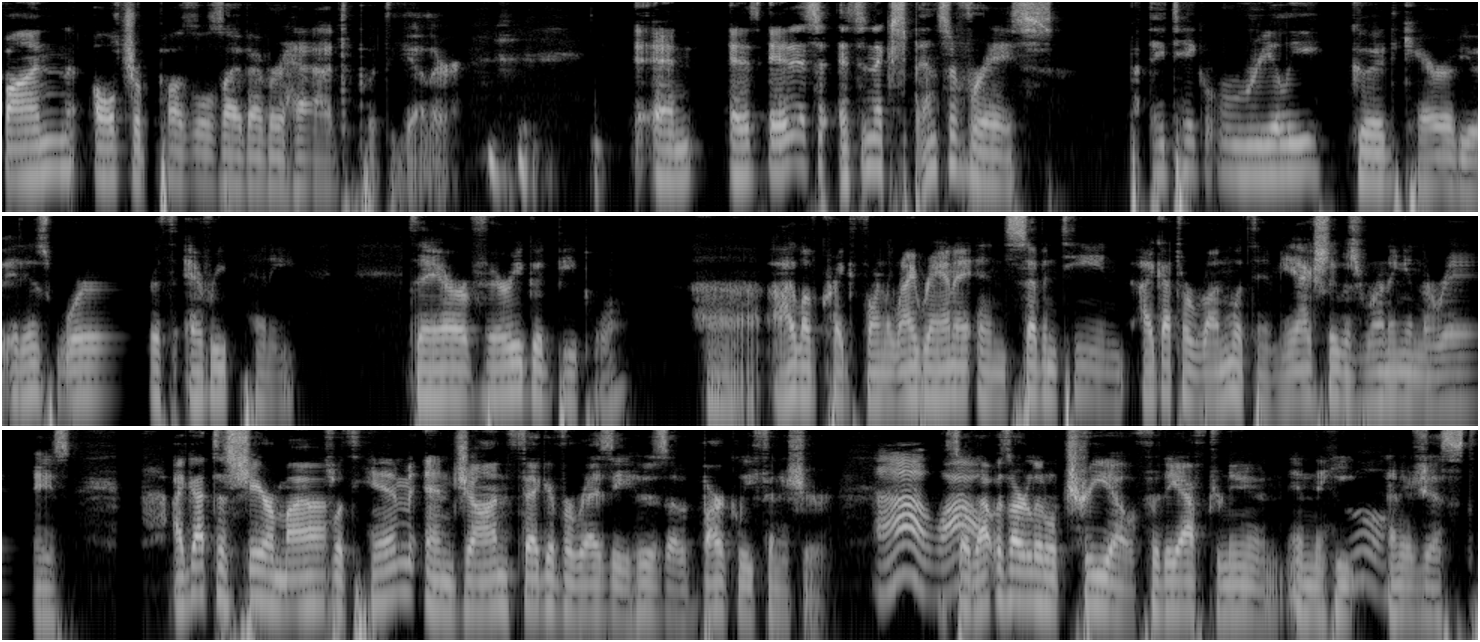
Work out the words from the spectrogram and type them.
fun ultra puzzles I've ever had to put together. and it's, it is, it's an expensive race, but they take really good care of you. It is worth every penny. They are very good people. Uh, I love Craig Thornley. When I ran it in 17, I got to run with him. He actually was running in the race. I got to share miles with him and John Fegyveresi, who's a Barkley finisher. oh, wow. So that was our little trio for the afternoon in the heat, Cool. and it was just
